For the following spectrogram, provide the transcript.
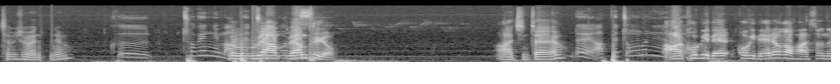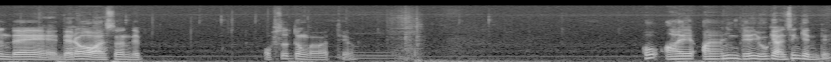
잠시만요. 그 초계님 앞에 어, 왜안 쪽문 왜안 있어요. 풀려? 아 진짜요? 네, 앞에 쪽문 있는데. 아 거기 내 거기 내려가 봤었는데 어. 내려가 봤었는데 없었던 것 같아요. 음, 어? 아 아닌데 여기 안 생겼는데?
